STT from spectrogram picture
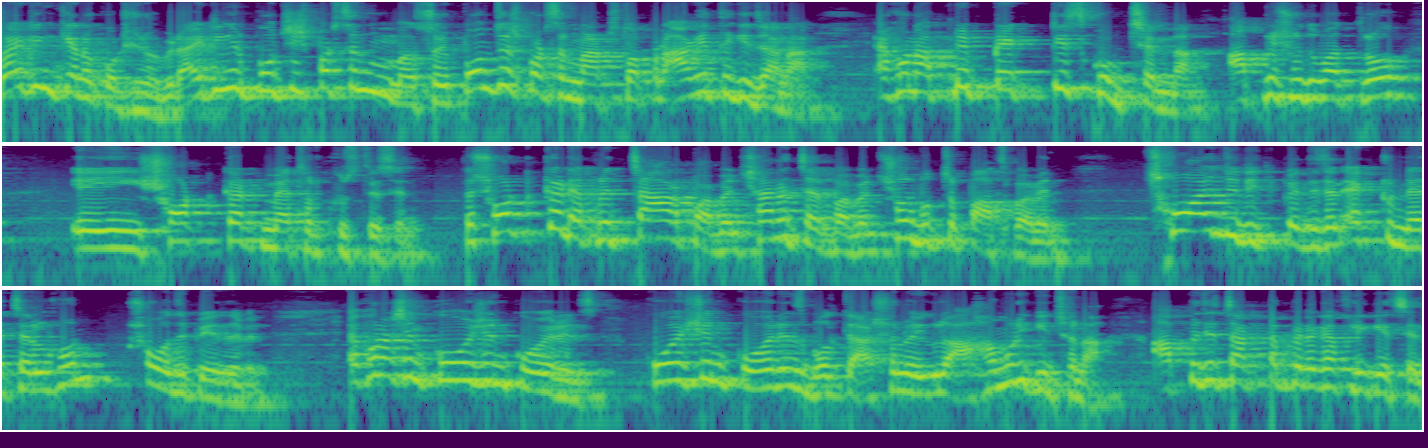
রাইটিং কেন কঠিন হবে? রাইটিং এর পঁচিশ পার্সেন্ট সরি পঞ্চাশ পার্সেন্ট মার্কস তো আপনার আগে থেকে জানা। এখন আপনি প্র্যাকটিস করছেন না। আপনি শুধুমাত্র এই শর্টকাট মেথড খুঁজতেছেন। তো শর্টকাট আপনি চার পাবেন, সাড়ে চার পাবেন, সর্বোচ্চ পাঁচ পাবেন। ছয় যদি পেতে চান, একটু ন্যাচারাল হন, সহজে পেয়ে যাবেন। এখন আসেন কোয়েশন কোয়ারেন্স কোয়েশন কোয়ারেন্স বলতে আসলে এগুলো আহামরি কিছু না। আপনি যে চারটা প্যারাগ্রাফ লিখেছেন,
